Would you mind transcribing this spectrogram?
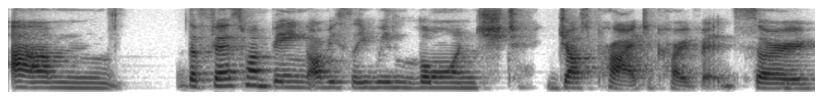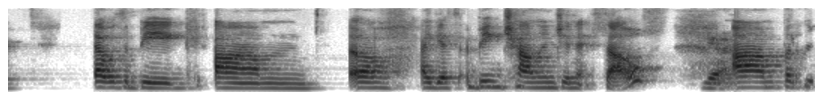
um, the first one being obviously we launched just prior to COVID. So that was a big, um, oh, I guess, a big challenge in itself. Yeah. Um, but the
